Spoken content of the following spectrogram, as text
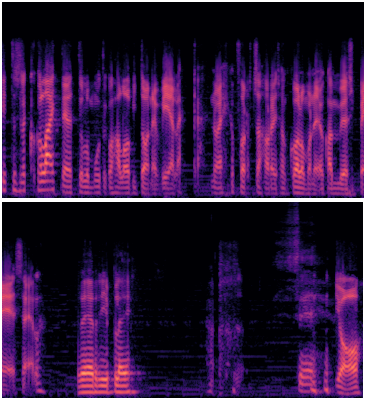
vittu sille koko laitteelle tullut muuta kuin Halo Vitoinen vieläkään. No ehkä Forza Horizon 3, joka on myös PCllä. Rare Replay. Se. Joo.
